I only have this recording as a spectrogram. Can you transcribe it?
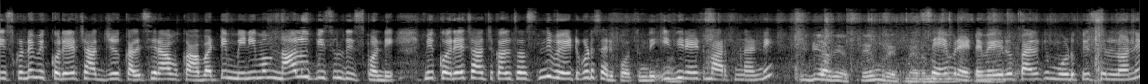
తీసుకుంటే మీకు కొరియర్ ఛార్జ్ కలిసి రావు కాబట్టి మినిమం నాలుగు పీసులు తీసుకోండి. మీ కొరియర్ ఛార్జ్ కలిసి వస్తుంది వెయిట్ కూడా సరిపోతుంది. ఇది రేట్ మారుతుందండి? Same rate madam. Same rate వెయ్యి రూపాయలకి మూడు పీసుల్లోనే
